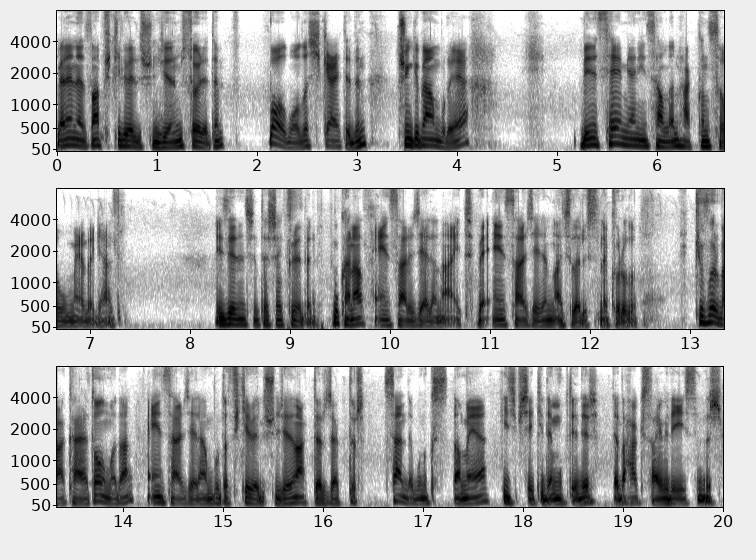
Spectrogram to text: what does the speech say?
Ben en azından fikir ve düşüncelerimi söyledim. Bol bol da şikayet edin. Çünkü ben buraya beni sevmeyen insanların hakkını savunmaya da geldim. İzlediğiniz için teşekkür ederim. Bu kanal Ensar Ceylan'a ait ve Ensar Ceylan'ın acıları üstüne kurulu. Küfür ve hakaret olmadan Ensar Ceylan burada fikir ve düşüncelerini aktaracaktır. Sen de bunu kısıtlamaya hiçbir şekilde muktedir ya da hak sahibi değilsindir.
